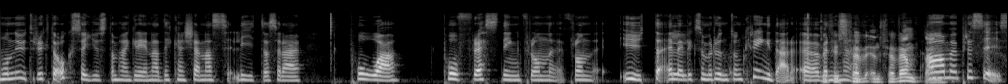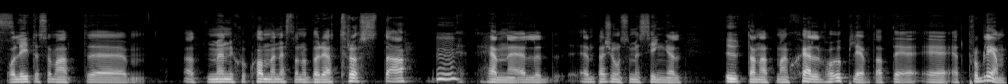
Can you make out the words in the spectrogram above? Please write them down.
hon uttryckte också just de här grejerna, det kan kännas lite sådär på påfrestning från, från yta, eller liksom runt omkring där. Över det finns för, en förväntan. Ja, men precis. Och lite som att, eh, att människor kommer nästan att börja trösta mm. henne eller en person som är singel utan att man själv har upplevt att det är ett problem.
